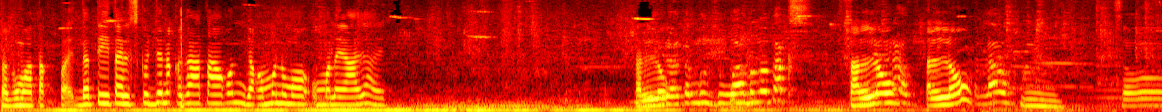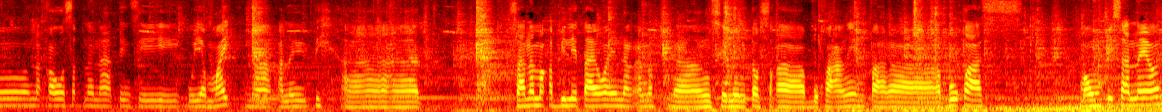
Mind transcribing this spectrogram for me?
Pag umatak pa. Dati tiles ko dyan, nakagata ako. Diyan ka mo, uma- umanayaya eh. Talo. Gatang mo, duwa mga box. Talo. Talo. Talaw. Hmm. So, nakausap na natin si Kuya Mike na Kanoypi at sana makabili tayo ngayon ng ano ng semento sa buhangin para bukas maumpisan na 'yon.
